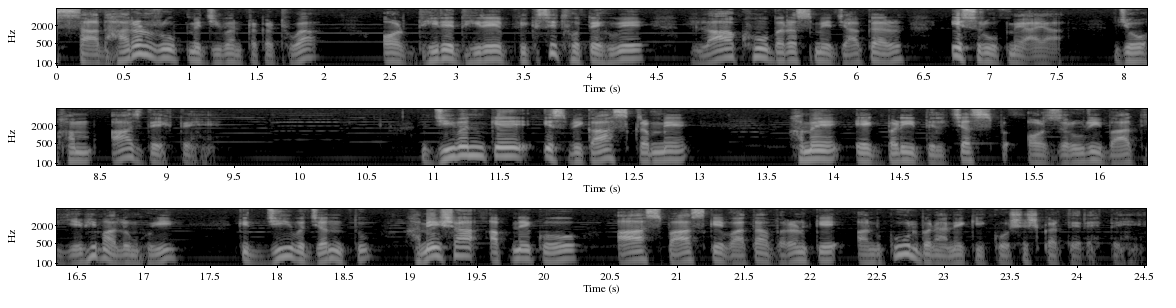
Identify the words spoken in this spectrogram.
साधारण रूप में जीवन प्रकट हुआ और धीरे-धीरे विकसित होते हुए लाखों बरस में जाकर इस रूप में आया, जो हम आज देखते हैं। जीवन के इस विकास क्रम में हमें एक बड़ी दिलचस्प और ज़रूरी बात यह भी मालूम हुई कि जीव जंतु हमेशा अपने को आसपास के वातावरण के अनुकूल बनाने की कोशिश करते रहते हैं।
